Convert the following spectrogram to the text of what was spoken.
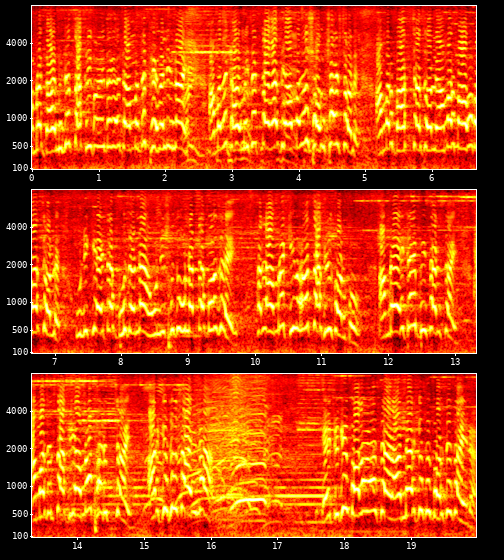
আমরা গার্মেন্টসের চাকরি করে দেখে আমাদের ফ্যামিলি নাই। আমাদের গার্মেন্টসের টাকা দিয়ে চাকরি করব। আমরা এটাই বিচার চাই। আমাদের চাকরি আমরা ফেরত চাই। আর কিছু চাই না। এটুকুই বলার আছে আর আমি আর কিছু বলতে চাই না।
